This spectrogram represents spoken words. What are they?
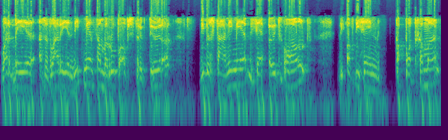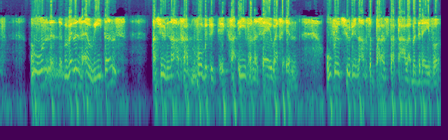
waarbij je als het ware je niet meer kan beroepen op structuren. Die bestaan niet meer, die zijn uitgehold, of die zijn kapot gemaakt. Gewoon willens en wetens. Als u nagaat, bijvoorbeeld, ik, ik ga even een zijweg in. Hoeveel Surinaamse parastatale bedrijven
